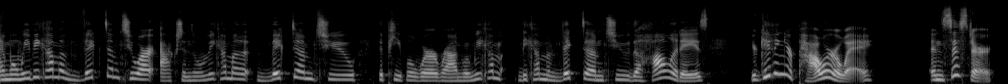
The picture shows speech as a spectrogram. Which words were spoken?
And when we become a victim to our actions, when we become a victim to the people we're around, when we come become a victim to the holidays, you're giving your power away. And sister,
